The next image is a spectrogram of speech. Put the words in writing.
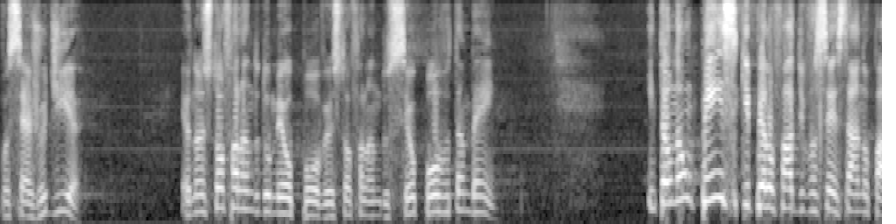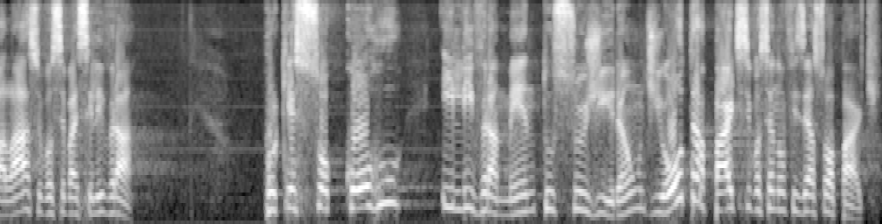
você é judia. Eu não estou falando do meu povo, eu estou falando do seu povo também. Então não pense que pelo fato de você estar no palácio você vai se livrar. Porque socorro e livramento surgirão de outra parte se você não fizer a sua parte.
